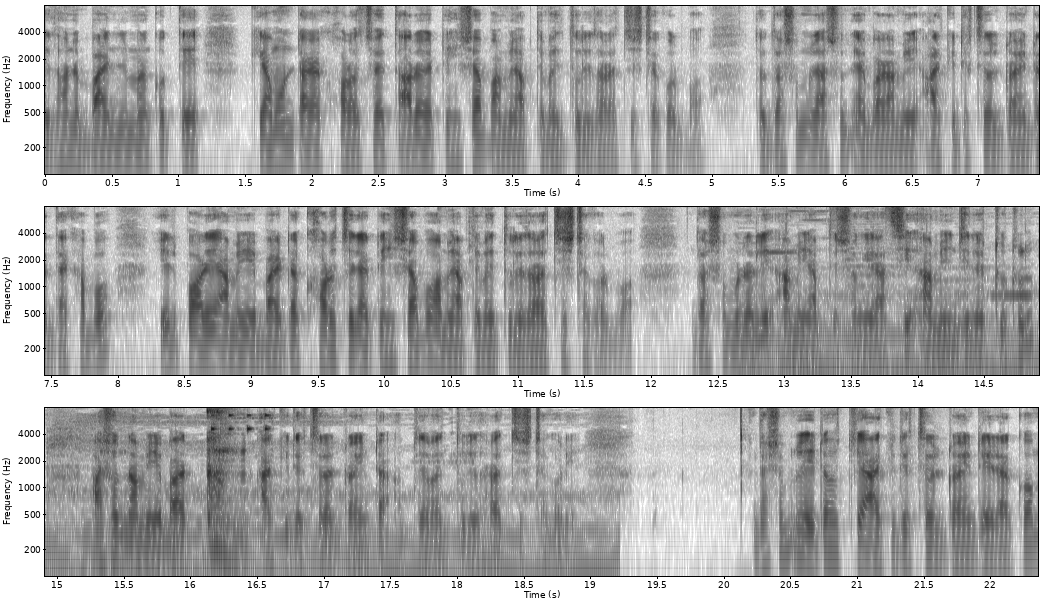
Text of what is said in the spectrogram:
এই ধরনের বাড়ি নির্মাণ করতে কেমন টাকা খরচ হয়, তারও একটা হিসাব আমি আপনাদের তুলে ধরার চেষ্টা করব। তো দশম আসুন, এবার আমি আর্কিটেকচারাল ড্রয়িংটা দেখাবো। এরপরে আমি এই বাড়িটার খরচের একটা হিসাবও আমি আপনাদের তুলে ধরার চেষ্টা করব। দর্শক মণ্ডলী আমি আপনাদের সঙ্গে আছি, আমি ইঞ্জিনিয়ার টুটুল। আসুন, আমি এবার আর্কিটেকচারাল ড্রয়িংটা আপনাদের তুলে ধরার চেষ্টা করি। দর্শক এটা হচ্ছে আর্কিটেকচারাল ড্রয়িংটা এরকম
